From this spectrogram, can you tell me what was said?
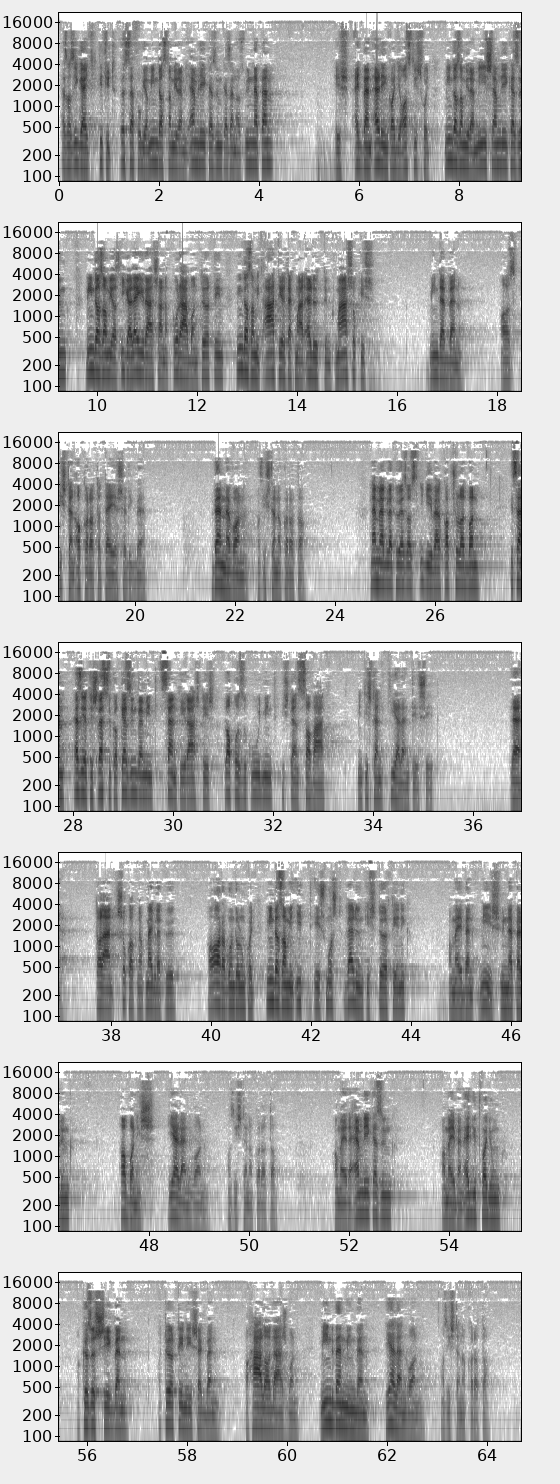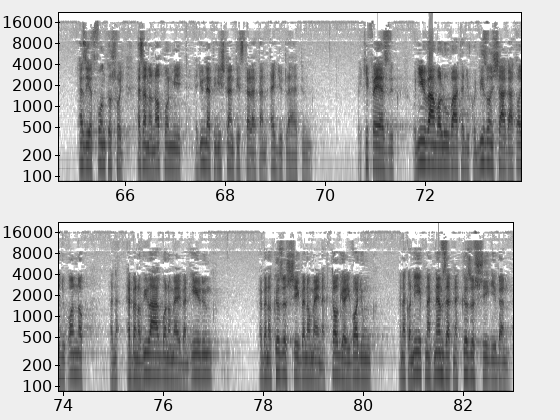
Ez az ige egy kicsit összefogja mindazt, amire mi emlékezünk ezen az ünnepen, és egyben elénk adja azt is, hogy mindaz, amire mi is emlékezünk, mindaz, ami az ige leírásának korában történt, mindaz, amit átéltek már előttünk mások is, mindebben az Isten akarata teljesedik be. Benne van az Isten akarata. Nem meglepő ez az igével kapcsolatban, hiszen ezért is vesszük a kezünkbe, mint szentírást, és lapozzuk úgy, mint Isten szavát, mint Isten kijelentését. De talán sokaknak meglepő, ha arra gondolunk, hogy mindaz, ami itt és most velünk is történik, amelyben mi is ünnepelünk, abban is jelen van az Isten akarata, amelyre emlékezünk, amelyben együtt vagyunk, a közösségben, a történésekben, a hálaadásban, mindben, mindben jelen van az Isten akarata. Ezért fontos, hogy ezen a napon mi egy ünnepi istentiszteleten együtt lehetünk. Hogy kifejezzük, hogy nyilvánvalóvá tegyük, hogy bizonyságát adjuk annak ebben a világban, amelyben élünk, ebben a közösségben, amelynek tagjai vagyunk, ennek a népnek, nemzetnek közösségében,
